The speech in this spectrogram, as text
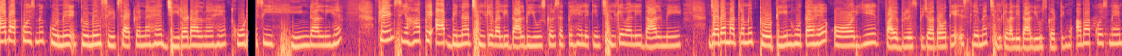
अब आपको इसमें क्यूमिन क्यूमिन सीड्स ऐड करना है, जीरा डालना है थोड़ी सी हींग डालनी है। फ्रेंड्स यहाँ पे आप बिना छिलके वाली दाल भी यूज़ कर सकते हैं, लेकिन छिलके वाली दाल में ज़्यादा मात्रा में प्रोटीन होता है और ये फाइब्रस भी ज़्यादा होती है, इसलिए मैं छिलके वाली दाल यूज़ करती हूँ। अब आपको इसमें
